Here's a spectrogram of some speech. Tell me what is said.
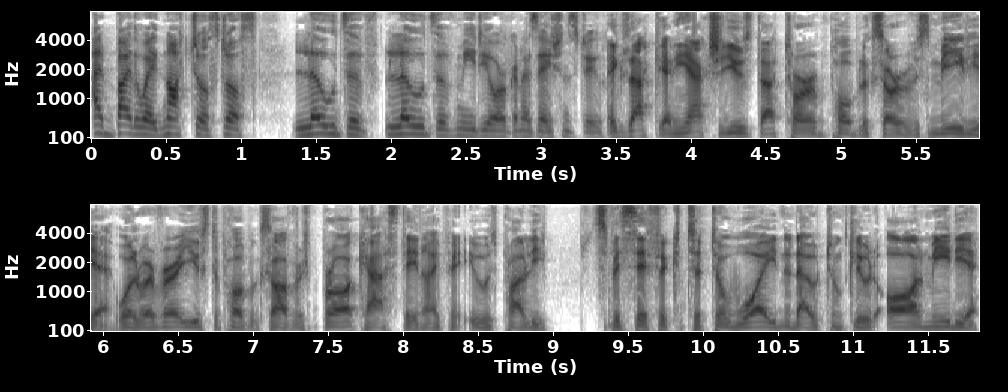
and by the way, not just us, loads of loads of media organisations do. Exactly, and he actually used that term, public service media. Well, we're very used to public service broadcasting. I think it was probably specific to, to widen it out to include all media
